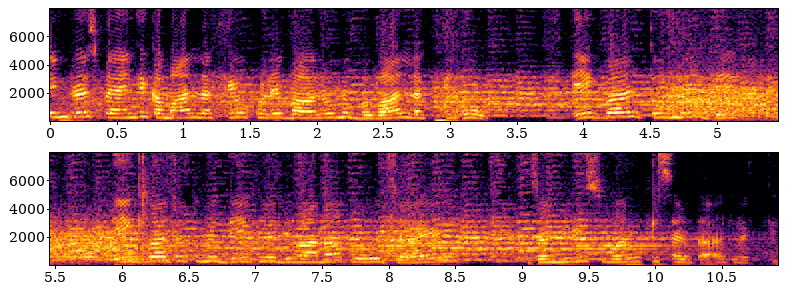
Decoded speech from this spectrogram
पिंक ड्रेस पहन के कमाल लगती हो खुले बालों में बवाल लगती हो। एक बार तुम्हें देख एक बार जो तुम्हें देख ले दीवाना हो जाए जंगली स्वरों की सरदार लगती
